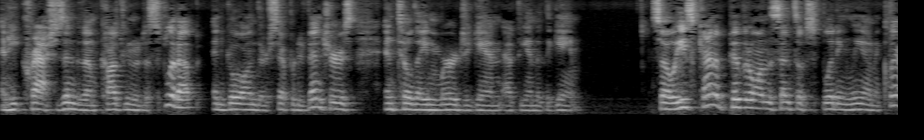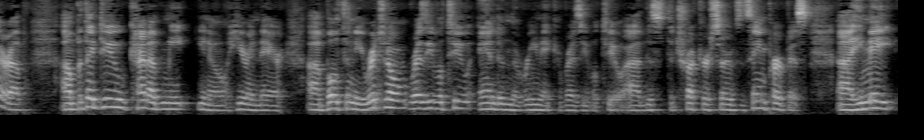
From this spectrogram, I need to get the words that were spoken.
And he crashes into them, causing them to split up and go on their separate adventures until they merge again at the end of the game. So he's kind of pivotal in the sense of splitting Leon and Claire up, um, but they do kind of meet, you know, here and there, uh, both in the original Resident Evil 2 and in the remake of Resident Evil 2. Uh, this the trucker serves the same purpose. Uh, he may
